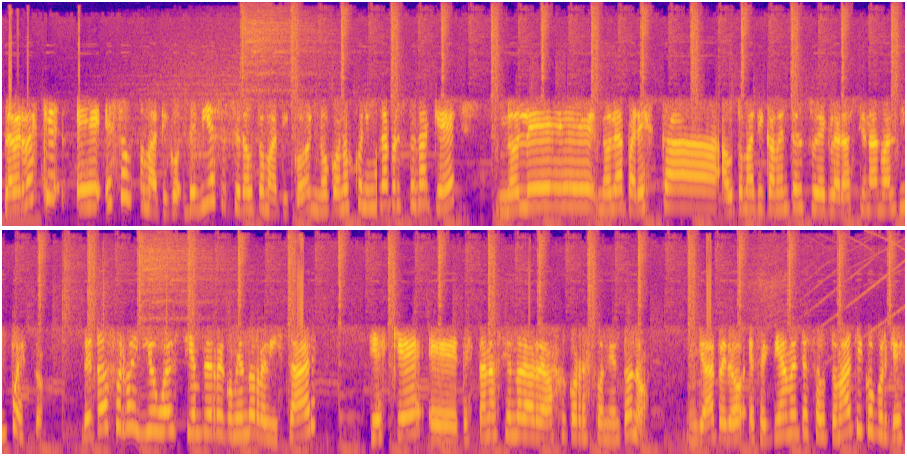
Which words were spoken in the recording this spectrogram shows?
la verdad es que eh, es automático, debiese ser automático. No conozco ninguna persona que no le, no le aparezca automáticamente en su declaración anual de impuestos. De todas formas, yo igual siempre recomiendo revisar si es que eh, te están haciendo la rebaja correspondiente o no. Ya, pero efectivamente es automático porque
